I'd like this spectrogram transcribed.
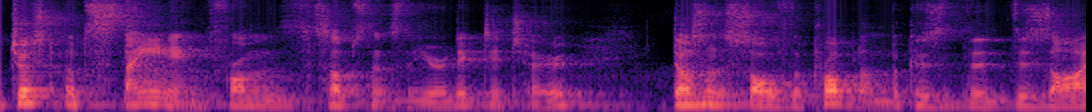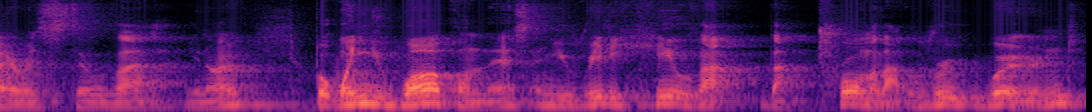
just abstaining from the substance that you're addicted to doesn't solve the problem because the desire is still there, you know? But when you work on this and you really heal that, that trauma, that root wound,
